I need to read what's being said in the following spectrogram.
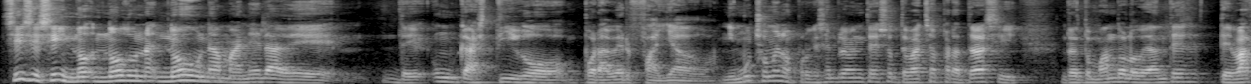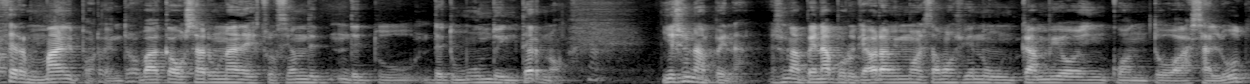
Sí, sí, sí, no, no, de una, no una manera de, de un castigo por haber fallado, ni mucho menos, porque simplemente eso te va a echar para atrás y retomando lo de antes, te va a hacer mal por dentro, va a causar una destrucción de, de tu, de tu mundo interno. Y es una pena, es una pena porque ahora mismo estamos viendo un cambio en cuanto a salud,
